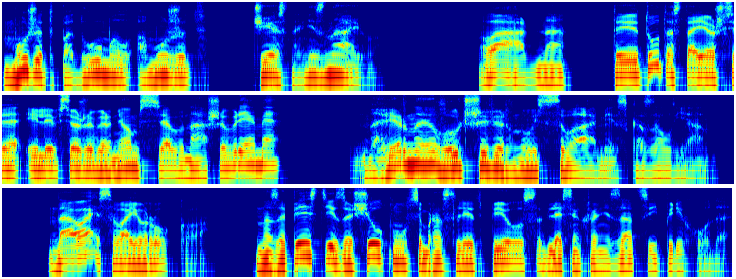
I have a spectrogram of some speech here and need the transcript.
Может, подумал, а может... Честно, не знаю. Ладно, ты тут остаешься или все же вернемся в наше время?» «Наверное, лучше вернусь с вами», — сказал Ян. «Давай свою руку». На запястье защелкнулся браслет Пиос для синхронизации перехода.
